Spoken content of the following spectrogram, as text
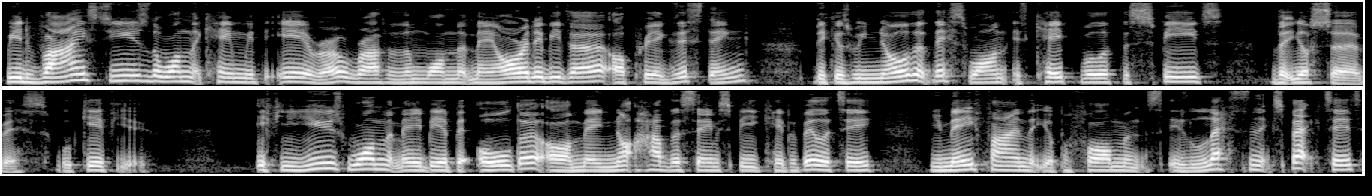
We advise to use the one that came with the Eero rather than one that may already be there or pre-existing because we know that this one is capable of the speeds that your service will give you. If you use one that may be a bit older or may not have the same speed capability, you may find that your performance is less than expected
